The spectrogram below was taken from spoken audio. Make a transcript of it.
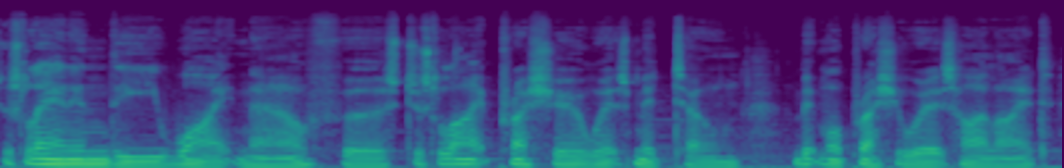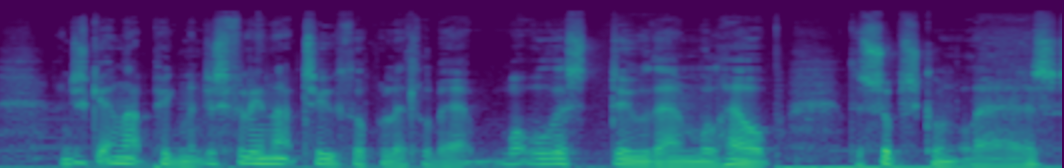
Just laying in the white now first, just light pressure where it's mid-tone, a bit more pressure where it's highlight, and just getting that pigment, just filling that tooth up a little bit. What will this do then will help the subsequent layers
